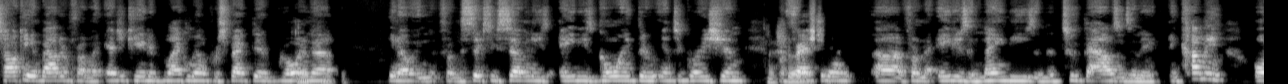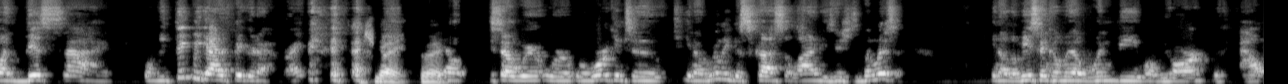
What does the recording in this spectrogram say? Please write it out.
talking about them from an educated black male perspective, growing Definitely. up, you know, in, from the 60s, 70s, 80s, going through integration, That's professional right. uh, from the 80s and 90s and the 2000s, and, and coming on this side we think we got to figure it figured out, right? That's right, right. You know, so we're, we're we're working to you know really discuss a lot of these issues. But listen, you know, LaVie St. Claville wouldn't be what we are without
